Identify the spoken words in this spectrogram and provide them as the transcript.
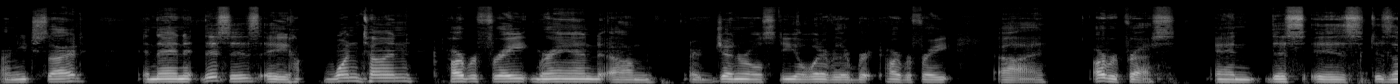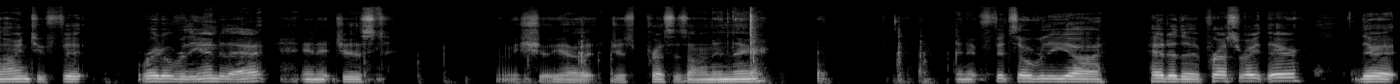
on each side. And then this is a one ton harbor freight brand um or general steel whatever their harbor freight uh arbor press and this is designed to fit right over the end of that and it just let me show you how it just presses on in there. And it fits over the uh, head of the press right there. The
